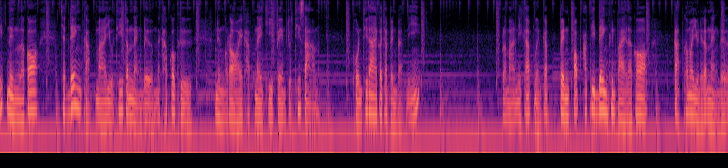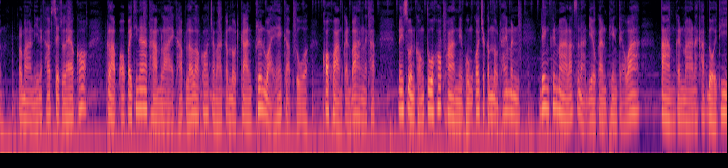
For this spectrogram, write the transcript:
นิดนึง แล้วก็จะเด้งกลับมาอยู่ที่ตำแหน่งเดิมนะครับ ก็คือ 100 ครับ ในคีย์เฟรมจุดที่ 3 ผลที่ได้ก็จะเป็นแบบนี้ ประมาณนี้ครับ เหมือนกับเป็นป๊อปอัพที่เด้งขึ้นไป แล้วก็กลับเข้ามาอยู่ในตำแหน่งเดิม ประมาณนี้นะครับ เสร็จแล้วก็กลับออกไปที่หน้าไทม์ไลน์ครับ แล้วเราก็จะมากำหนดการเคลื่อนไหวให้กับตัวข้อความกันบ้างนะครับ ในส่วนของตัวข้อความเนี่ยผมก็จะกำหนดให้มันเด้งขึ้นมาลักษณะเดียวกัน เพียงแต่ว่าตามกันมานะครับ โดยที่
